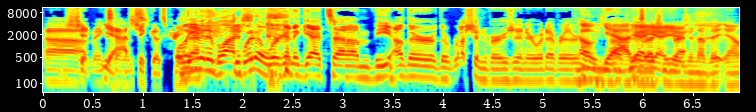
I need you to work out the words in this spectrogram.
Ah, shit. makes Yeah, sense. shit goes crazy. well, even in Black Just- Widow, we're gonna get um, the other, the Russian version or whatever. oh yeah, of the Yeah, it. yeah, Russian yeah. version of it. Yeah,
